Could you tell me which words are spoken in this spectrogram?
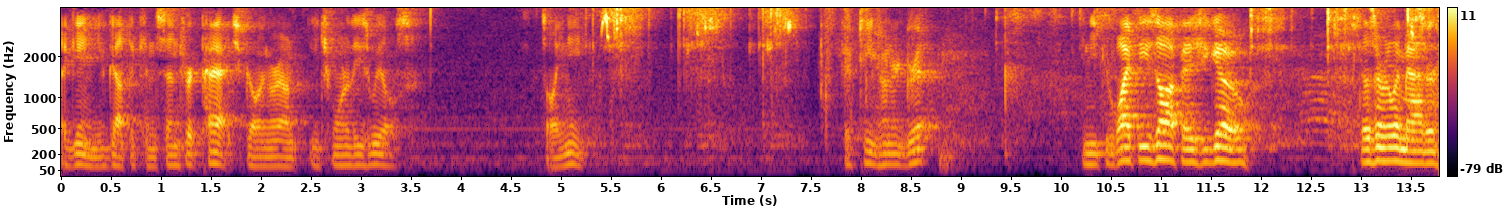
Again, you've got the concentric patch going around each one of these wheels. That's all you need. 1500 grit. And you can wipe these off as you go. Doesn't really matter.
